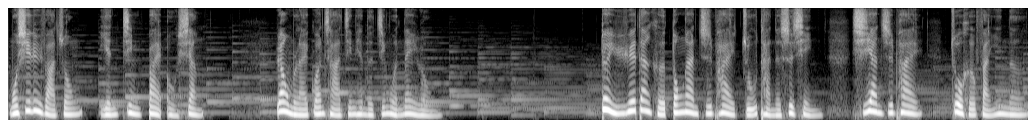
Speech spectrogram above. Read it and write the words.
摩西律法中严禁拜偶像。让我们来观察今天的经文内容。对于约旦河东岸支派筑坛的事情，西岸支派作何反应呢？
